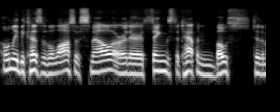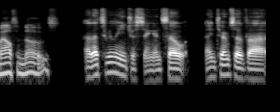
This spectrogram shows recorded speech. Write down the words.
only because of the loss of smell, or are there things that happen both to the mouth and nose? Uh, that's really interesting. And so, in terms of uh,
